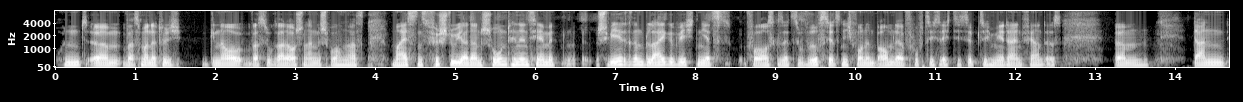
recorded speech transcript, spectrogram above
Und ähm, was man natürlich genau, was du gerade auch schon angesprochen hast, meistens fischst du ja dann schon tendenziell mit schwereren Bleigewichten, jetzt vorausgesetzt, du wirfst jetzt nicht vor einen Baum, der 50, 60, 70 Meter entfernt ist, ähm, dann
